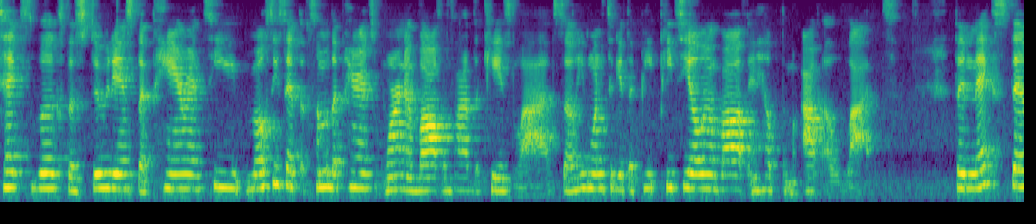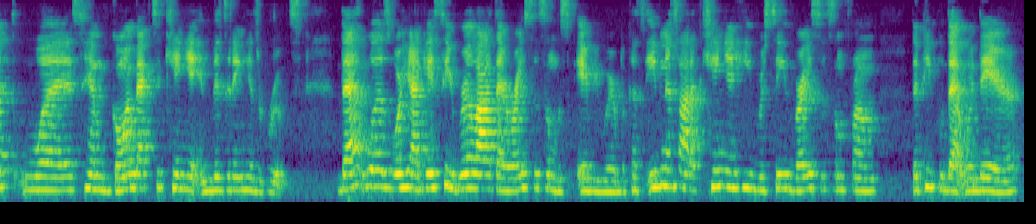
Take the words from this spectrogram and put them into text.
textbooks, the students, the parents. He mostly said that some of the parents weren't involved inside of the kids' lives. So he wanted to get the P- PTO involved and help them out a lot. The next step was him going back to Kenya and visiting his roots that was where he, I guess he realized that racism was everywhere because even inside of Kenya, he received racism from the people that were there.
